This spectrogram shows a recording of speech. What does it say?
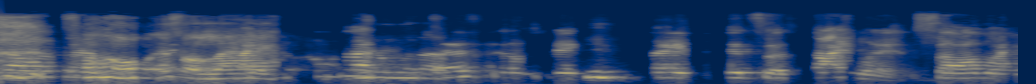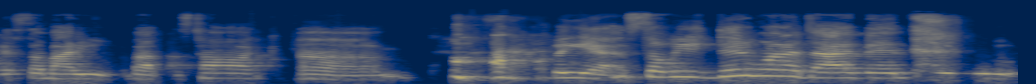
tell if it's a there's whole, it's a lag. somebody says it's a silent. So I'm like, is somebody about to talk? Um, but yeah, so we did want to dive into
